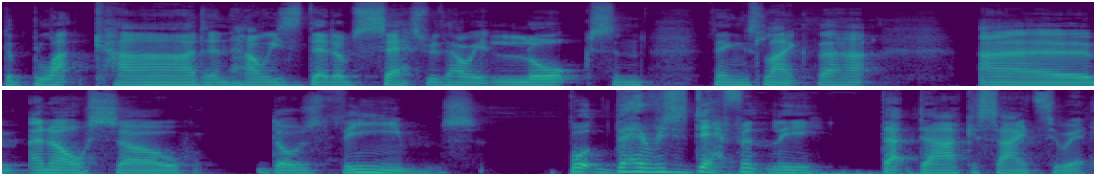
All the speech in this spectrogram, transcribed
the black card and how he's dead obsessed with how it looks and things like that. Um, and also those themes. But there is definitely that darker side to it.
